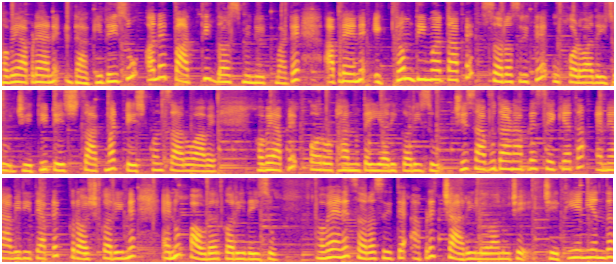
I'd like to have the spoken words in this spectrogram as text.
હવે આપણે આને ઢાંકી દઈશું અને પાંચથી દસ મિનિટ માટે આપણે એને એકદમ ધીમા તાપે સરસ રીતે ઉકળવા દઈશું, જેથી ટેસ્ટ શાકમાં ટેસ્ટ પણ સારો આવે. હવે આપણે પરોઠાની તૈયારી કરીશું. જે સાબુદાણા આપણે શેક્યા હતા, એને આવી રીતે આપણે ક્રશ કરીને એનું પાવડર કરી દઈશું. હવે એને સરસ રીતે આપણે ચારી લેવાનું છે. જેથી એની અંદર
